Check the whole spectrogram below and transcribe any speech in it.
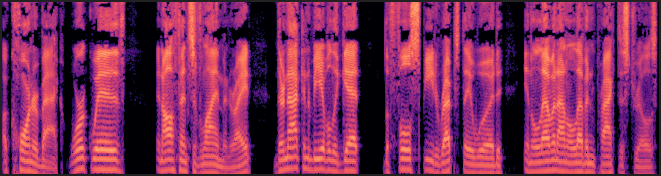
a cornerback, work with an offensive lineman, right? They're not going to be able to get the full speed reps they would in 11 on 11 practice drills.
